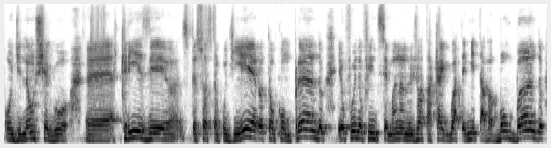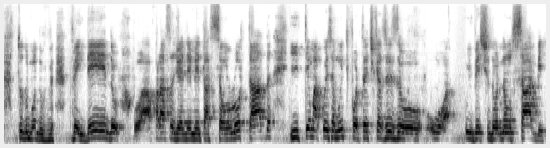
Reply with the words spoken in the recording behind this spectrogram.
onde não chegou é, crise, as pessoas estão com dinheiro, estão comprando. Eu fui no fim de semana no JK Guatemi, estava bombando, todo mundo vendendo, a praça de alimentação lotada. E tem uma coisa muito importante que às vezes o, o o investidor não sabe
